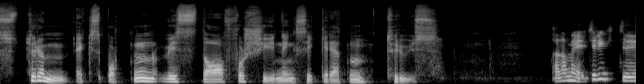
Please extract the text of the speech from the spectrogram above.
strømeksporten, hvis da forsyningssikkerheten trues? Ja, de er ikke riktig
